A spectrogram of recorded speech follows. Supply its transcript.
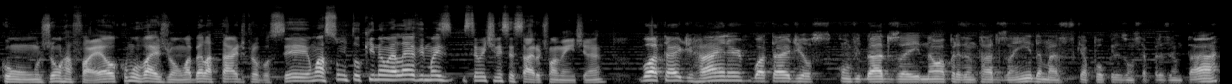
com o João Rafael. Como vai, João? Uma bela tarde para você. Um assunto que não é leve, mas extremamente necessário ultimamente, né? Boa tarde, Rainer. Boa tarde aos convidados aí não apresentados ainda, mas daqui a pouco eles vão se apresentar.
